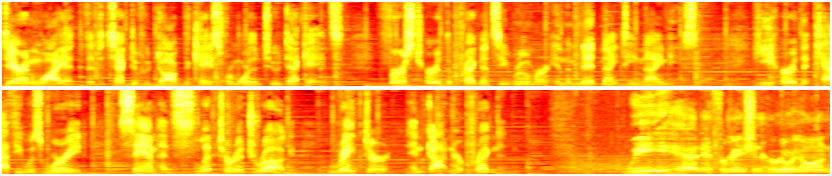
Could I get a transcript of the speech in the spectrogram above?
Daron Wyatt, the detective who dogged the case for more than two decades, first heard the pregnancy rumor in the mid 1990s. He heard that Cathy was worried Sam had slipped her a drug, raped her, and gotten her pregnant. We had information early on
